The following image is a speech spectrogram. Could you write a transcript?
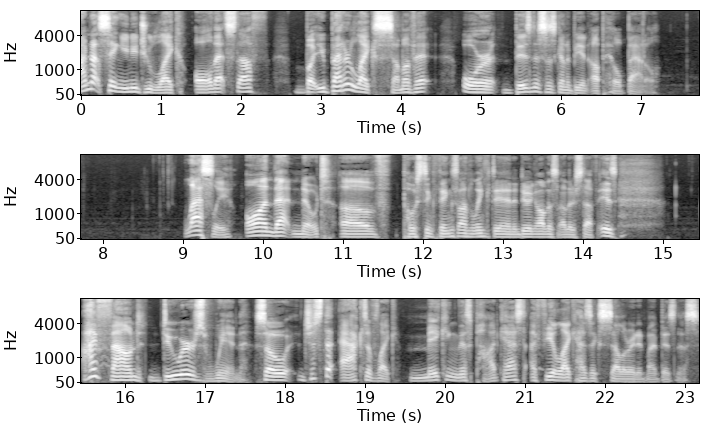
I'm not saying you need to like all that stuff, but you better like some of it, or business is going to be an uphill battle. Lastly, on that note of posting things on LinkedIn and doing all this other stuff, is I've found doers win. So just the act of like making this podcast, I feel like has accelerated my business.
